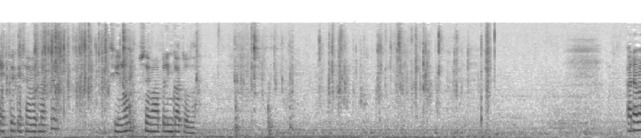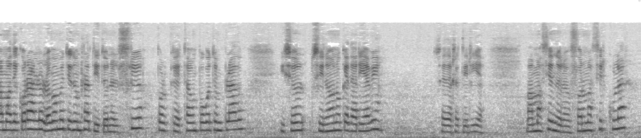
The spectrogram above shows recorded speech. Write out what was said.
esto hay que saberlo hacer si no se va a pringar toda ahora vamos a decorarlo lo hemos metido un ratito en el frío porque está un poco templado y si no no quedaría bien se derretiría vamos haciéndolo en forma circular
